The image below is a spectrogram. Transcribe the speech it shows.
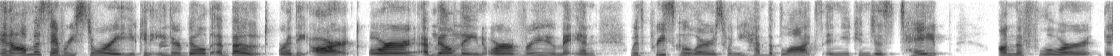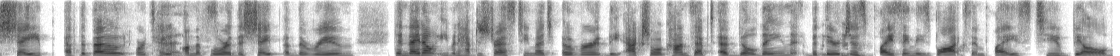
in almost every story. You can Mhm. either build a boat or the ark or a Mhm. building or a room. And with Mm-hmm. preschoolers, when you have the blocks and you can just tape on the floor the shape of the boat or tape on the floor the shape of the room, then they don't even have to stress too much over the actual concept of building, but they're Mhm. just placing these blocks in place to build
